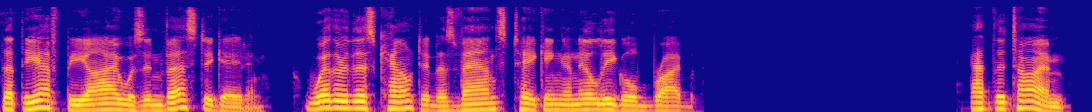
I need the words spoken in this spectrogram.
that the FBI was investigating whether this counted as Vance taking an illegal bribe. At the time,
